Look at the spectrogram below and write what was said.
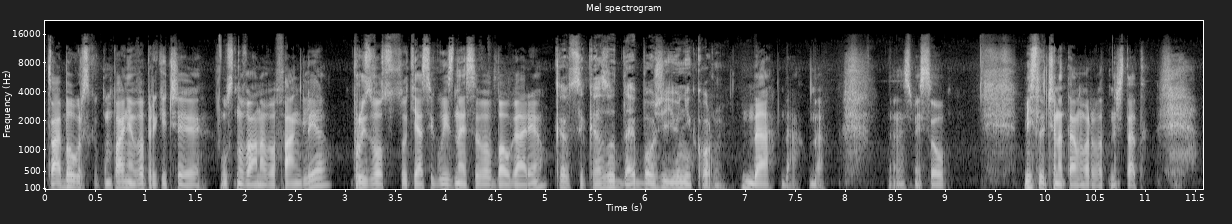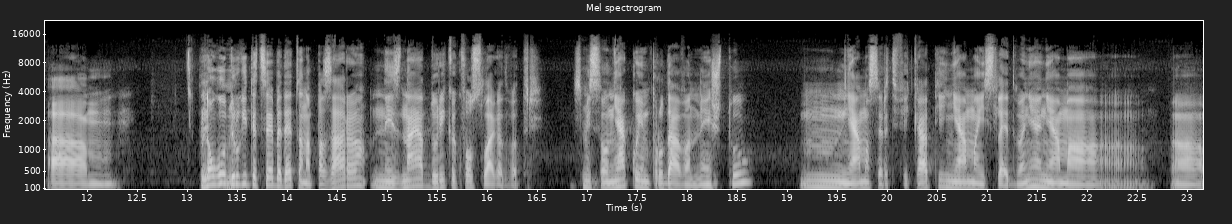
това е българска компания, въпреки че е основана в Англия. Производството тя си го изнесе в България. Както се казва, дай Боже, юникорн. Да, да, да. В смисъл, мисля, че натам върват нещата. Ам, много от другите CBD-та на пазара не знаят дори какво слагат вътре. В смисъл, някой им продава нещо, няма сертификати, няма изследвания, няма... А,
